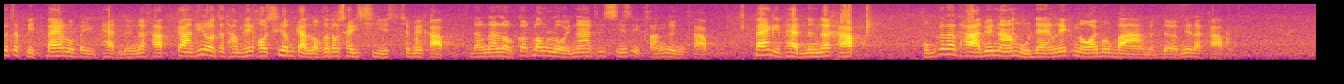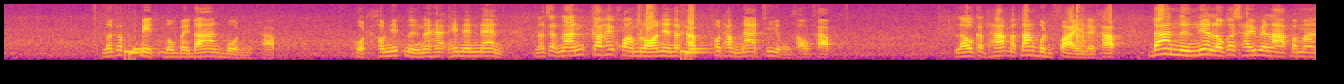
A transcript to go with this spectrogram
ก็จะปิดแป้งลงไปอีกแผ่นหนึ่งนะครับ การที่เราจะทำให้เขาเชื่อมกัน เราก็ต้องใช้ชีสใช่ไหมครับ ดังนั้นเราก็ต้องโรยหน้าที่ชีสอีกครั้งหนึ่งครับ แป้งอีกแผ่นหนึ่งนะครับ ผมก็จะทาด้วยน้ำหมูแดงเล็กน้อยบางๆเหมือนเดิมนี่แหละครับ แล้วก็ปิดลงไปด้านบนครับ กดเขานิดนึงนะฮะให้แน่น ๆ หลังจากนั้นก็ให้ความร้อนเนี่ยนะครับเขาทำหน้าที่ของเขาครับ เรากระทะมาตั้งบนไฟเลยครับ ด้านหนึ่งเนี่ยเราก็ใช้เวลาประมาณ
